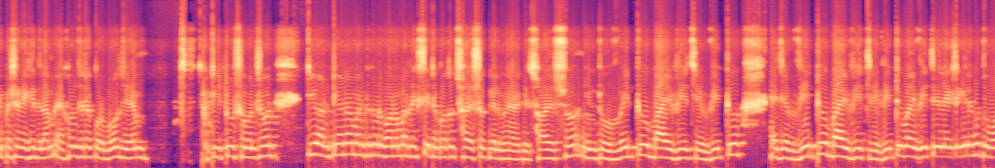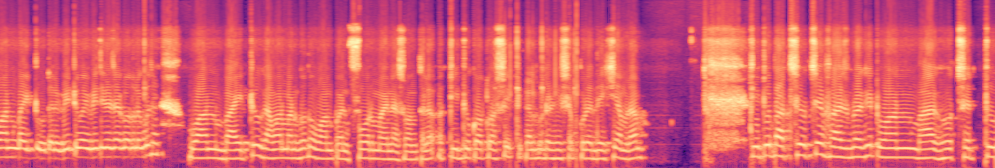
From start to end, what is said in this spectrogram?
এই পাশে রেখে দিলাম। এখন যেটা করব যে টি টু সমান সমান টি ওয়ান টি ওয়ানের মান কিন্তু আমরা গ নাম্বার দেখছি, এটা কত? ছয়শো কেলভিন আর কি, ছয়শো into V two by V three V two এই যে V two by V three V two by V three লিখলে কি লিখব? ওয়ান বাই টু তাহলে V two by V three যা কত লিখব ওয়ান বাই টু গামার মান কত? One point four minus one তাহলে টি টু কত আসে? একটু ক্যালকুলেটর হিসাব করে দেখি আমরা। টি টু পাচ্ছি হচ্ছে ফার্স্ট ব্র্যাকেট ওয়ান ভাগ হচ্ছে টু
